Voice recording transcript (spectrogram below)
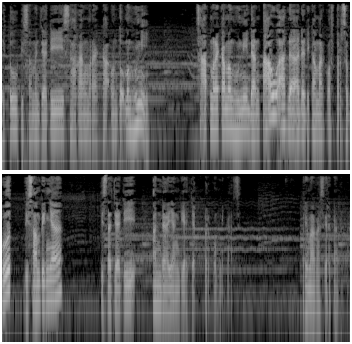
itu bisa menjadi sarang mereka untuk menghuni saat mereka menghuni dan tahu ada ada di kamar kos tersebut di sampingnya bisa jadi anda yang diajak berkomunikasi. Terima kasih rekan-rekan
